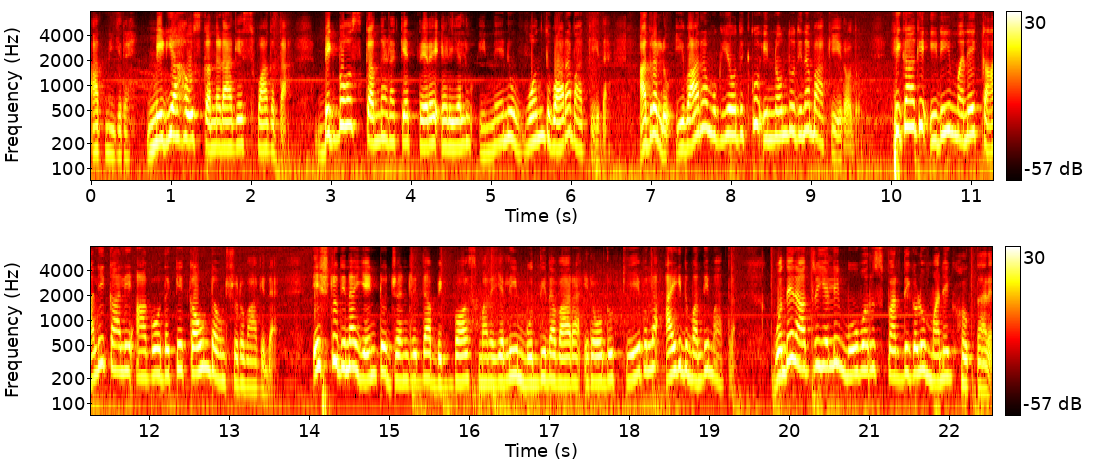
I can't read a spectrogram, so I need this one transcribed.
ಆತ್ಮೀಯರೇ ಮೀಡಿಯಾ ಹೌಸ್ ಕನ್ನಡಗೆ ಸ್ವಾಗತ. ಬಿಗ್ ಬಾಸ್ ಕನ್ನಡಕ್ಕೆ ತೆರೆ ಎಳೆಯಲು ಇನ್ನೇನು ಒಂದು ವಾರ ಬಾಕಿ ಇದೆ. ಅದರಲ್ಲೂ ಈ ವಾರ ಮುಗಿಯೋದಕ್ಕೂ ಇನ್ನೊಂದು ದಿನ ಬಾಕಿ ಇರೋದು. ಹೀಗಾಗಿ ಇಡೀ ಮನೆ ಖಾಲಿ ಖಾಲಿ ಆಗೋದಕ್ಕೆ ಕೌಂಟ್ ಡೌನ್ ಶುರುವಾಗಿದೆ. ಇಷ್ಟು ದಿನ ಎಂಟು ಜನರಿದ್ದ ಬಿಗ್ ಬಾಸ್ ಮನೆಯಲ್ಲಿ ಮುಂದಿನ ವಾರ ಇರೋದು ಕೇವಲ ಐದು ಮಂದಿ ಮಾತ್ರ. ಒಂದೇ ರಾತ್ರಿಯಲ್ಲಿ ಮೂವರು ಸ್ಪರ್ಧಿಗಳು ಮನೆಗೆ ಹೋಗ್ತಾರೆ.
